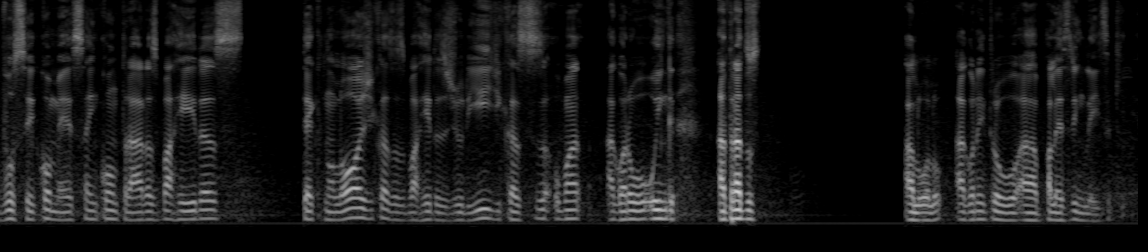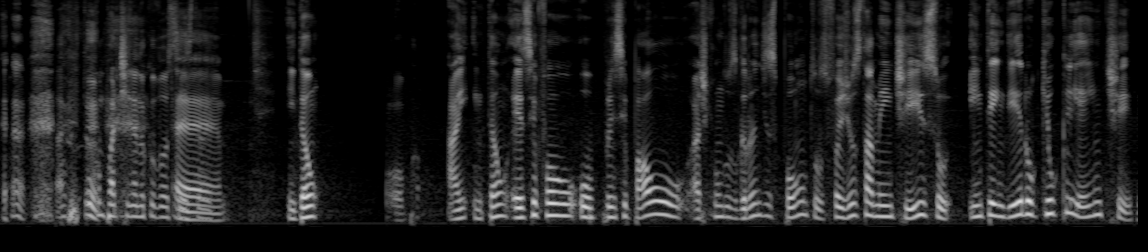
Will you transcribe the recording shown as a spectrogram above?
você começa a encontrar as barreiras tecnológicas, as barreiras jurídicas, uma agora o, o a tradução Alô, alô. Agora entrou a palestra em inglês aqui. Estou compartilhando com vocês. É, então, opa, aí, então, esse foi o, o, principal, acho que um dos grandes pontos foi justamente isso, entender o que o cliente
